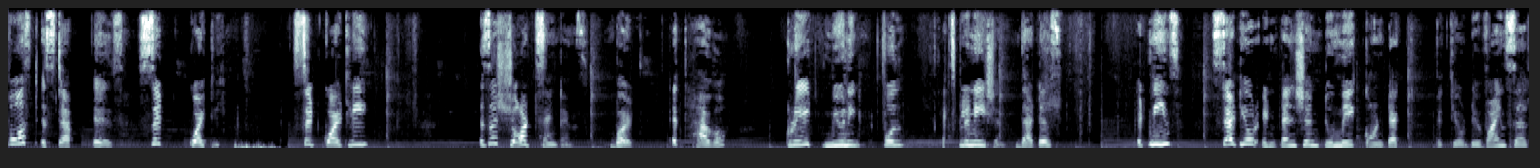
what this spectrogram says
First step is sit quietly. Sit quietly is a short sentence, but it have a great meaningful explanation. That is, it means set your intention to make contact with your divine self,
